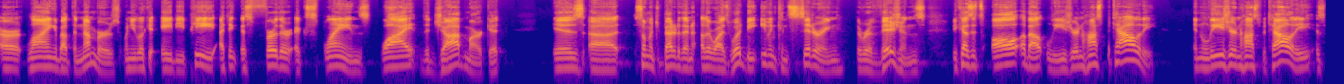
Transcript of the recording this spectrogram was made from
are lying about the numbers, when you look at ADP, I think this further explains why the job market is uh, so much better than it otherwise would be, even considering the revisions, because it's all about leisure and hospitality. And leisure and hospitality is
